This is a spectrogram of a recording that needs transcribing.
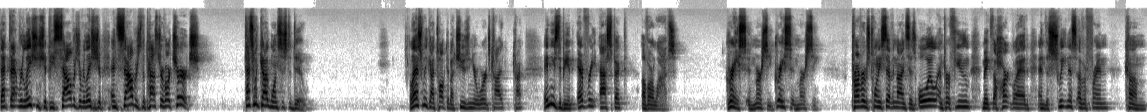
That, that relationship, he salvaged the relationship and salvaged the pastor of our church. That's what God wants us to do. Last week I talked about choosing your words. It needs to be in every aspect of our lives. Grace and mercy, grace and mercy. Proverbs 27 9 says, Oil and perfume make the heart glad, and the sweetness of a friend come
